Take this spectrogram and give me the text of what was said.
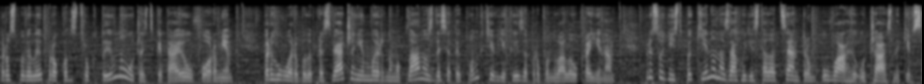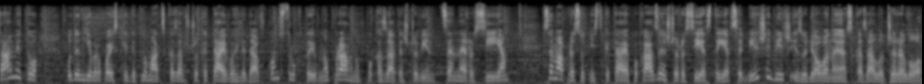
розповіли про конструктивну участь Китаю у форумі. Переговори були присвячені мирному плану з 10 пунктів, який запропонувала Україна. Присутність Пекіну на заході стала центром уваги учасників саміту. Один європейський дипломат сказав, що Китай виглядав конструктивно, прагнув показати, що він це не Росія. Сама присутність Китаю показує, що Росія стає все більш і більш ізольованою, сказало джерело.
